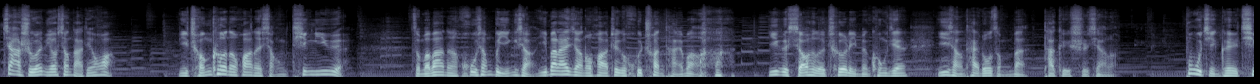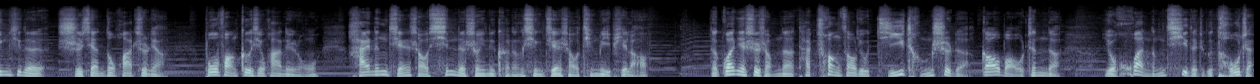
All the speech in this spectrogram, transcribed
驾驶员你要想打电话，你乘客的话呢想听音乐，怎么办呢？互相不影响。一般来讲的话，这个会串台嘛？一个小小的车里面空间音响太多怎么办？它可以实现了，不仅可以清晰的实现动画质量。播放个性化内容，还能减少新的声音的可能性，减少听力疲劳。那关键是什么呢？它创造有集成式的高保真的有换能器的这个头枕，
